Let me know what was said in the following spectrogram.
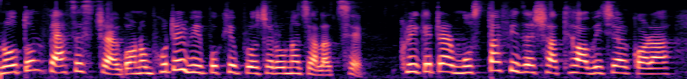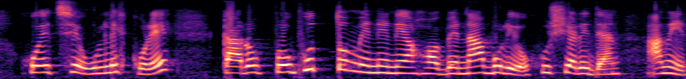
নতুন ফ্যাসিস্টরা গণভোটের বিপক্ষে প্রচারণা চালাচ্ছে। ক্রিকেটার মুস্তাফিজের সাথে অবিচার করা হয়েছে উল্লেখ করে কারও প্রভুত্ব মেনে নেওয়া হবে না বলেও হুঁশিয়ারি দেন আমির।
